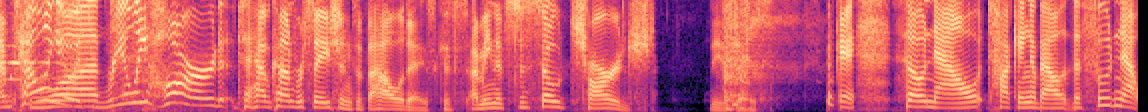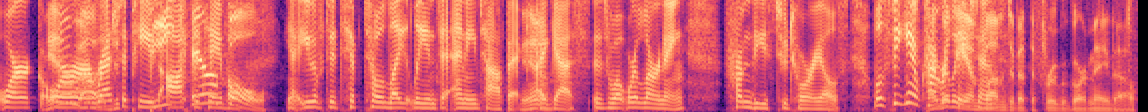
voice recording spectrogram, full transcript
I'm telling you, it's really hard to have conversations at the holidays because I mean, it's just so charged these days. okay. So now talking about the Food Network or just recipes off the table. Yeah, you have to tiptoe lightly into any topic, Yeah. I guess, is what we're learning from these tutorials. Well, speaking of conversations. I really am bummed about the frugal gourmet, though.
